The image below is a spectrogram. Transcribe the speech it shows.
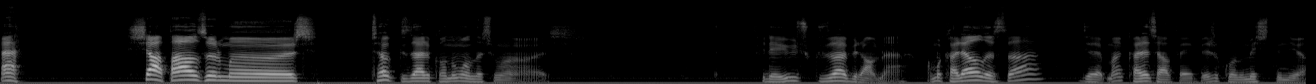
Heh. Şapa. Çok güzel konum oluşmuş. File 3 güzel bir hamle. Ama kale alırsa direktman kale çarpı F1 konum eşitleniyor.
